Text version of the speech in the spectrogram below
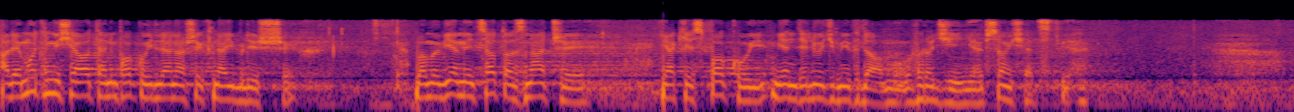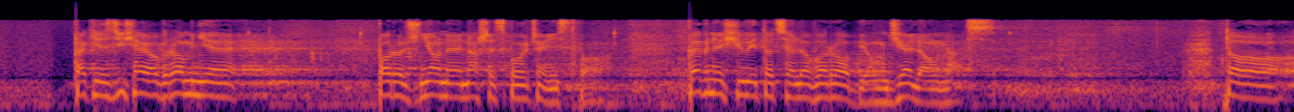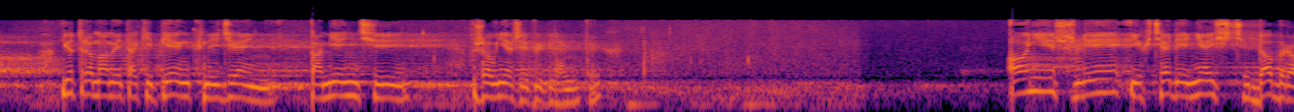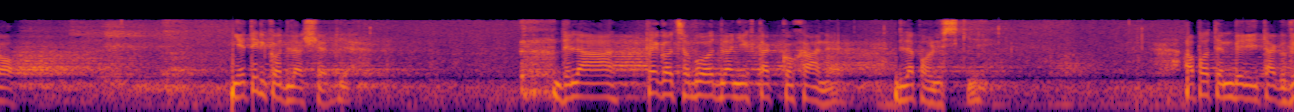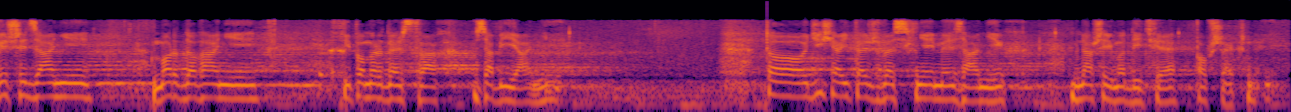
Ale módlmy się o ten pokój dla naszych najbliższych, bo my wiemy, co to znaczy, jak jest spokój między ludźmi w domu, w rodzinie, w sąsiedztwie. Tak jest dzisiaj ogromnie porożnione nasze społeczeństwo. Pewne siły to celowo robią, dzielą nas. To jutro mamy taki piękny dzień pamięci żołnierzy wyklętych. Oni szli i chcieli nieść dobro nie tylko dla siebie, dla tego, co było dla nich tak kochane, dla Polski. A potem byli tak wyszydzani, mordowani i po morderstwach zabijani. To dzisiaj też westchniemy za nich w naszej modlitwie powszechnej.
